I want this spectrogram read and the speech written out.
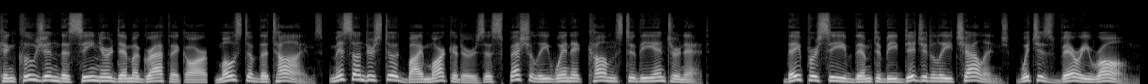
Conclusion The senior demographic are, most of the times, misunderstood by marketers especially when it comes to the internet. They perceive them to be digitally challenged, which is very wrong.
